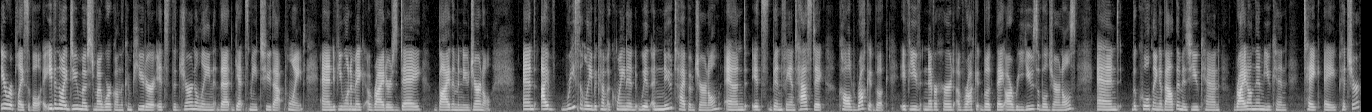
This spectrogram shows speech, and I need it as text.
irreplaceable. Even though I do most of my work on the computer, it's the journaling that gets me to that point. And if you want to make a writer's day, buy them a new journal. And I've recently become acquainted with a new type of journal, and it's been fantastic called Rocketbook. If you've never heard of Rocketbook, they are reusable journals. And the cool thing about them is you can write on them, you can take a picture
